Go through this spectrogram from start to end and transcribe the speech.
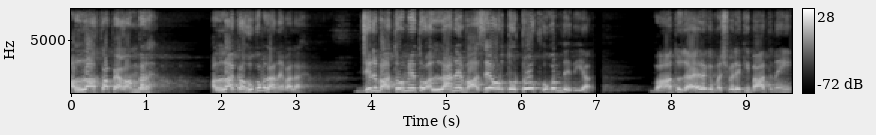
اللہ کا پیغمبر ہے، اللہ کا حکم لانے والا ہے۔ جن باتوں میں تو اللہ نے واضح اور دو ٹوک حکم دے دیا۔ وہاں تو ظاہر ہے کہ مشورے کی بات نہیں،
